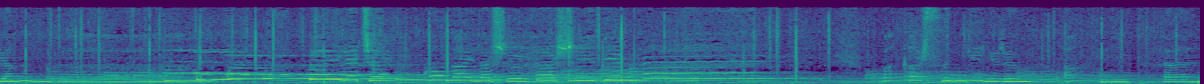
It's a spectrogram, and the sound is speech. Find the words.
yanında. Böylece kolaylaşır her şey birden. Bakarsın gelirim aniden.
